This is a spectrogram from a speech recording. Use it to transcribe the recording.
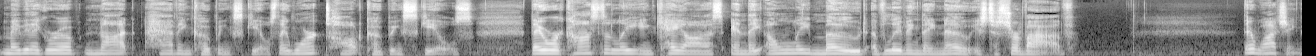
maybe they grew up not having coping skills. They weren't taught coping skills. They were constantly in chaos, and the only mode of living they know is to survive. They're watching.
